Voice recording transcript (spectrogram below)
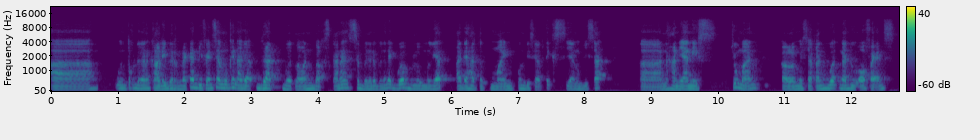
uh, untuk dengan kaliber mereka defense-nya mungkin agak berat buat lawan Bucks karena sebenarnya gue belum melihat ada satu pemain pun di Celtics yang bisa uh, nahan Yanis. Cuman kalau misalkan buat ngadu offense,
